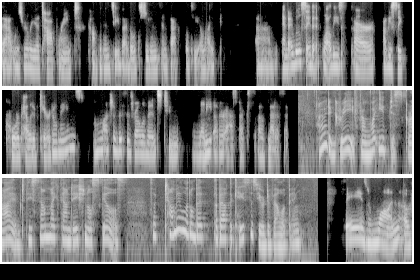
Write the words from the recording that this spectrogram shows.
that was really a top ranked competency by both students and faculty alike. Um, and I will say that while these are obviously core palliative care domains, much of this is relevant to many other aspects of medicine. I would agree. From what you've described, these sound like foundational skills. So tell me a little bit about the cases you're developing. Phase one of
